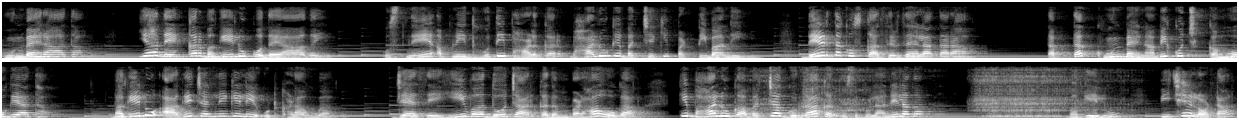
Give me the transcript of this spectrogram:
खून बह रहा था। यह देखकर भगेलू को दया आ गई। उसने अपनी धोती फाड़कर भालू के बच्चे की पट्टी बांधी। देर तक उसका सिर सहलाता रहा। तब तक खून बहना भी कुछ कम हो गया था। भगेलू आगे चलने के लिए उठ खड़ा हुआ। जैसे ही वह दो चार कदम बढ़ा होगा कि भालू का बच्चा गुर्रा कर उसे बुलाने लगा। भगेलू पीछे लौटा।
